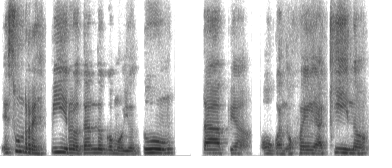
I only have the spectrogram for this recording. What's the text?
es un respiro tanto como Yotun, Tapia o cuando juegue Aquino,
